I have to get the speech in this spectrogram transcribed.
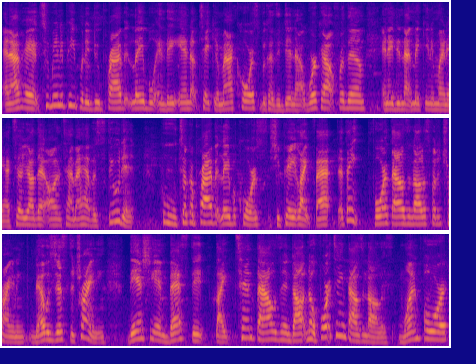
And I've had too many people to do private label and they end up taking my course because it did not work out for them and they did not make any money. I tell y'all that all the time. I have a student who took a private label course. She paid like five, I think $4,000 for the training. That was just the training. Then she invested like $10,000, no, $14,000, one four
